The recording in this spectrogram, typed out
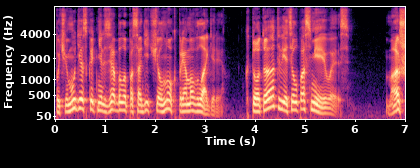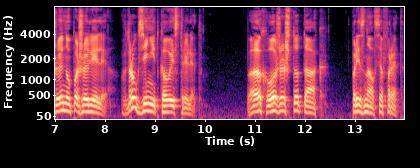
почему, дескать, нельзя было посадить челнок прямо в лагере. Кто-то ответил, посмеиваясь. «Машину пожалели. Вдруг зенитка выстрелит». «Похоже, что так», — признался Фред.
